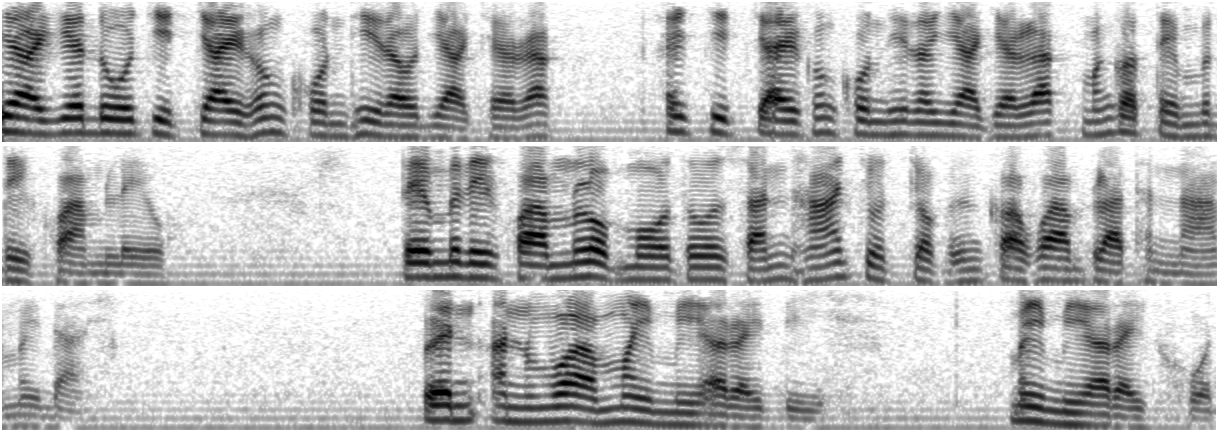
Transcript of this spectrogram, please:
อยากจะดูจิตใจของคนที่เราอยากจะรักให้จิตใจของคนที่เราอยากจะรัก มันก็เต็มไปด้วยความเลวเต็มไปด้วยความโลภโมโทสันหาจุดจบถึงก็ความปรารถนาไม่ได้ เป็นอันว่าไม่มีอะไรดี ไม่มีอะไรควร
